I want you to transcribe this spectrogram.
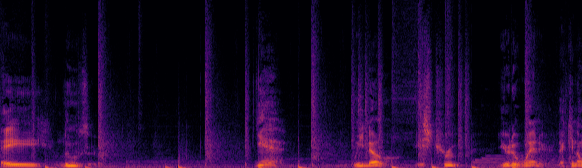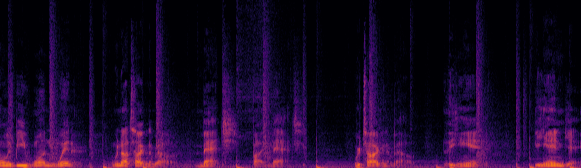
a loser. Yeah, we know it's true. You're the winner. There can only be one winner. We're not talking about match by match. We're talking about the end, the end game,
